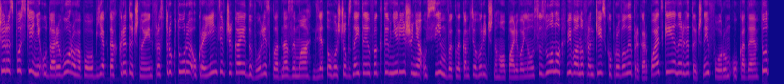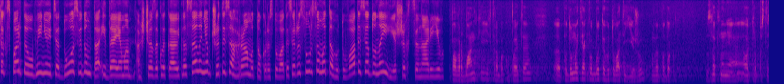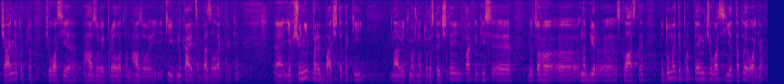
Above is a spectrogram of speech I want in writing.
Через постійні удари ворога по об'єктах критичної інфраструктури українців чекає доволі складна зима. Для того, щоб знайти ефективні рішення усім викликам цьогорічного опалювального сезону, в Івано-Франківську провели Прикарпатський енергетичний форум УКД. Тут експерти обмінюються досвідом та ідеями, а ще закликають населення вчитися грамотно користуватися ресурсами та готуватися до найгірших сценаріїв. Павербанки, їх треба купити. Е, Подумайте, як ви будете готувати їжу випадок зникнення електропостачання, тобто чи у вас є газовий прилад, там газовий, який вмикається без електрики. Е, Якщо ні, передбачте такий. Навіть можна туристичний, так якийсь е, для цього е, набір скласти. Подумайте про те, чи у вас є теплий одяг,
